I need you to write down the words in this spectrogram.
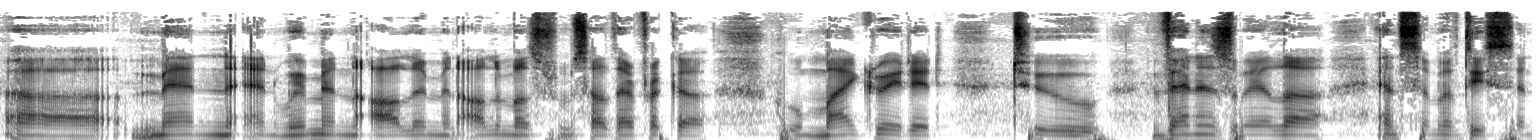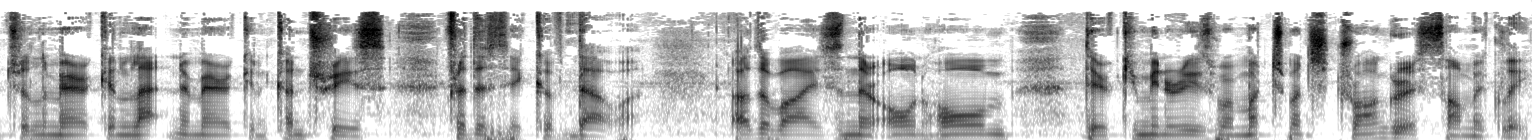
uh, men and women, alim and alimas from South Africa, who migrated to Venezuela and some of these Central American, Latin American countries for the sake of dawah. Otherwise, in their own home, their communities were much, much stronger Islamically,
